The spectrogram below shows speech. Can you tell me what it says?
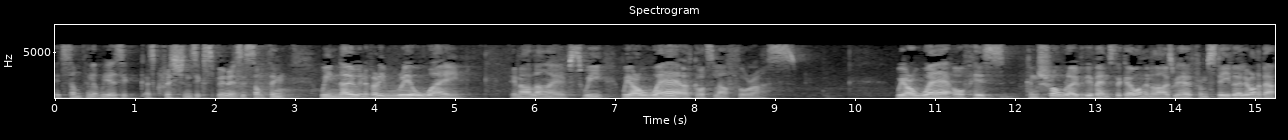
it's something that we as, as Christians experience. It's something we know in a very real way in our lives. We, we are aware of God's love for us. We are aware of his control over the events that go on in our lives. We heard from Steve earlier on about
